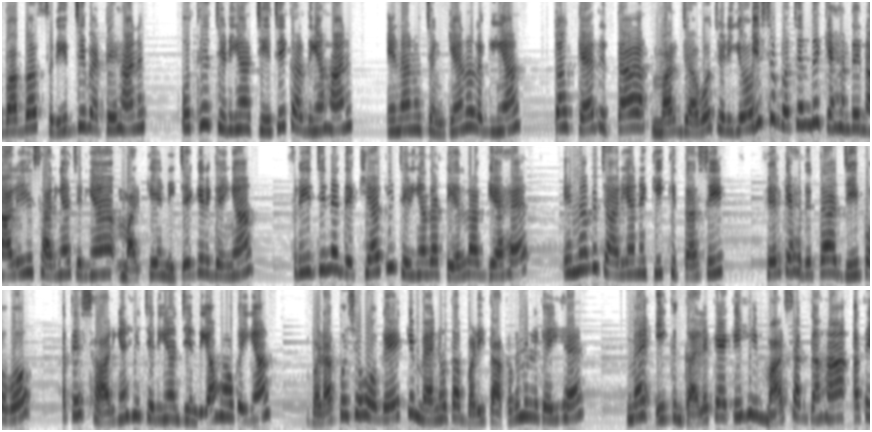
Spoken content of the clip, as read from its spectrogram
ਬਾਬਾ ਫਰੀਦ ਜੀ ਬੈਠੇ ਹਨ। ਉੱਥੇ ਚਿੜੀਆਂ ਚੀਚੀ ਕਰਦੀਆਂ ਹਨ, ਇਹਨਾਂ ਨੂੰ ਚੰਗੀਆਂ ਨਾ ਲੱਗੀਆਂ, ਤਾਂ ਕਹਿ ਦਿੱਤਾ, ਮਰ ਜਾਵੋ ਚਿੜੀਓ। ਇਸ ਬਚਨ ਦੇ ਕਹਿਣ ਦੇ ਨਾਲ ਹੀ ਸਾਰੀਆਂ ਚਿੜੀਆਂ ਮਰ ਕੇ ਨੀਚੇ ਗਿਰ ਗਈਆਂ। ਫਰੀਦ ਜੀ ਨੇ ਦੇਖਿਆ ਕਿ ਚਿੜੀਆਂ ਦਾ ਢੇਰ ਲੱਗ ਗਿਆ ਹੈ। ਇਹਨਾਂ ਵਿਚਾਰੀਆਂ ਨੇ ਕੀ ਕੀਤਾ ਸੀ? ਫਿਰ ਕਹਿ ਦਿੱਤਾ, ਜੀ ਪਵੋ। ਅਤੇ ਸਾਰੀਆਂ ਹੀ ਚਿੜੀਆਂ ਜਿੰਦੀਆਂ ਹੋ ਗਈਆਂ। ਬੜਾ ਖੁਸ਼ ਹੋ ਗਏ ਕਿ ਮੈਨੂੰ ਤਾਂ ਬੜੀ ਤਾਕਤ ਮਿਲ ਗਈ ਹੈ। ਮੈਂ ਇੱਕ ਗੱਲ ਕਹਿ ਕੇ ਹੀ ਮਾਰ ਸਕਦਾ ਹਾਂ ਅਤੇ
